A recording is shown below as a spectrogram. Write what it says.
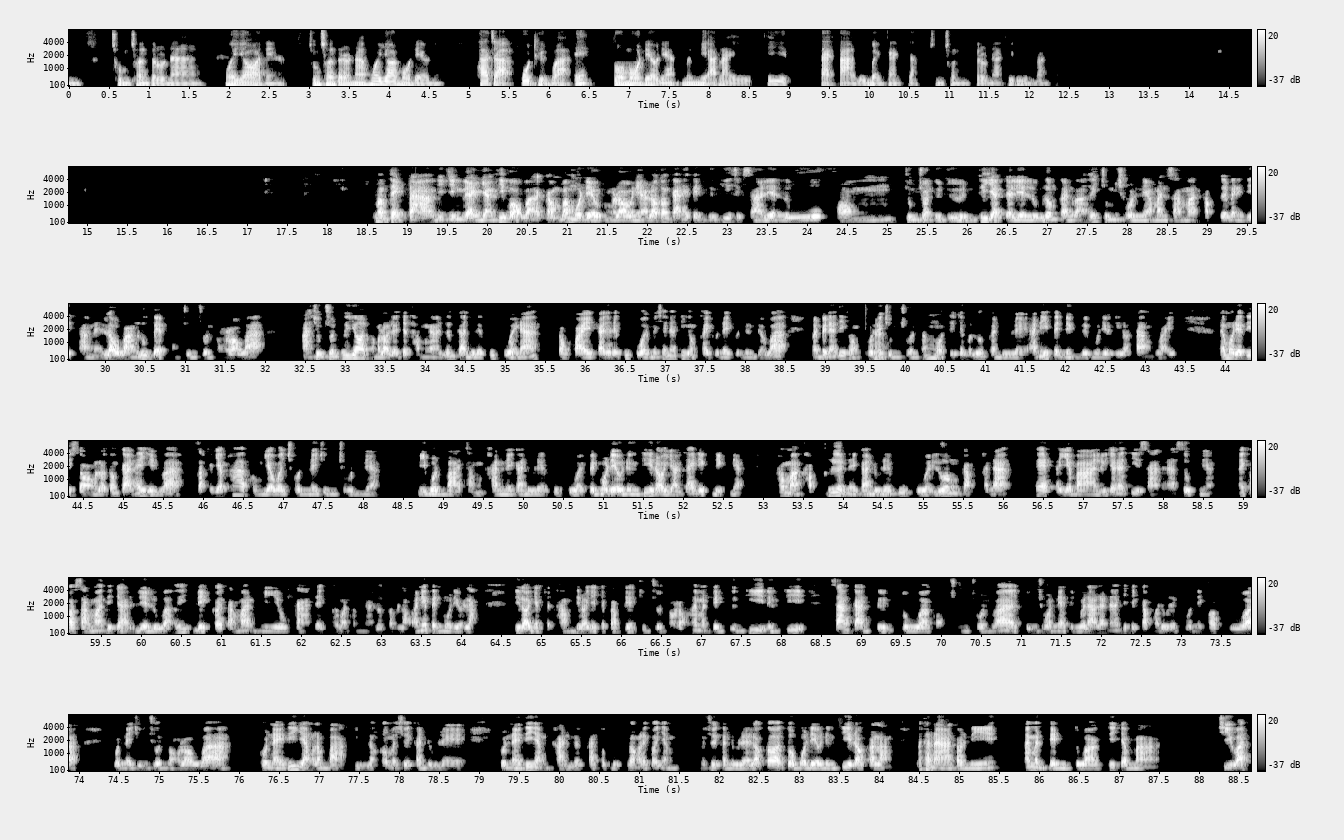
ชุมชนกรุณาห้วยยอดเนี่ย ชุมชนกรุณาห้วยยอดโมเดลเนี่ย ถ้าจะพูดถึงว่า เอ๊ะ ตัวโมเดลเนี้ยมันมีอะไรที่แตกต่างหรือเหมือนกันกับชุมชนกรุณาที่อื่นบ้าง ความแตกต่างจริงๆแล้วอย่างที่บอกว่าคำว่าโมเดลของเราเนี่ย เราต้องการให้เป็นพื้นที่ศึกษาเรียนรู้ของชุมชนอื่น ๆ ที่อยากจะเรียนรู้ร่วมกันว่าเฮ้ยชุมชนเนี่ยมันสามารถขับเคลื่อนไปในทิศทางไหนเราวางรูปแบบของชุมชนของเราว่าอ่าชุมชนห้วยยอดของเราเราจะทำงานเรื่องการดูแลผู้ป่วยนะ ต่อไปการดูแลผู้ป่วยไม่ใช่หน้าที่ของใครคนใดคนหนึ่งแต่ว่ามันเป็นหน้าที่ของคนในชุมชนทั้งหมดที่จะมาร่วมกันดูแล อันนี้เป็นหนึ่งในโมเดลที่เราตั้งไว้ และโมเดลที่สองเราต้องการให้เห็นว่าศักยภาพของเยาวชนในชุมชนเนี่ย มีบทบาทสำคัญในการดูแลผู้ป่วย เป็นโมเดลหนึ่งที่เราอยากได้เด็กๆเนี่ยเข้ามาขับเคลื่อนในการดูแลผู้ป่วย ร่วมกับคณะแพทย์พยาบาล หรือเจ้าหน้าที่สาธารณสุขเนี่ยให้เขาสามารถที่จะเรียนรู้ว่าเฮ้ยเด็กก็สามารถมีโอกาสได้เข้ามาทำงานร่วมกับเรา อันนี้เป็นโมเดลหลักที่เราอยากจะทำที่เราอยากจะปรับเปลี่ยนชุมชนของเราให้มันเป็นพื้นที่หนึ่งที่สร้างการตื่นตัวของชุมชนว่าชุมชนเนี่ยถึงเวลาแล้วนะที่จะกลับมาดูแลคนในครอบครัว คนในชุมชนของเราว่า คนไหนที่ยังลำบากอยู่เราก็มาช่วยกันดูแล คนไหนที่ยังขาดเหลือการตกบกพร่องอะไรก็ยังมาช่วยกันดูแล แล้วก็ตัวโมเดลหนึ่งที่เรากำลังพัฒนาตอนนี้ ให้มันเป็นตัวที่จะมาชี้วัด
